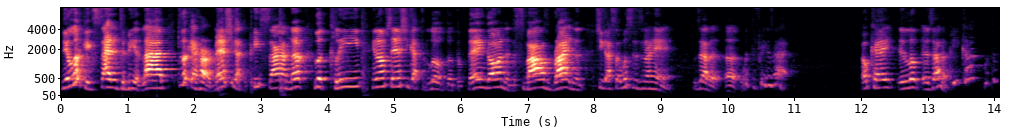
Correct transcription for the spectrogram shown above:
You look excited to be alive. Look at her, man. She got the peace signed up. Look clean. You know what I'm saying? She got the little the, the thing going, and the smile's bright, and the, she got some. What's this in her hand? Is that a uh, what the freak is that? Okay, it look. Is that a peacock? What the?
